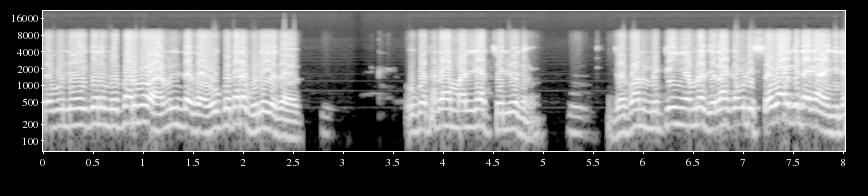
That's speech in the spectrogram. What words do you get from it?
তো বলে এই কোনো ব্যাপার বো আমি দেখো ও কথাটা ভুলে যেতে হবে। ও কথাটা মানলে আর চলবে কেন? যখন মিটিং আমরা জেলা কমিটি সবাইকে ডাকা হয়েছিল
